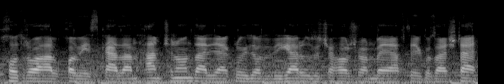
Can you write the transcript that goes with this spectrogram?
خود را حلقاویز کردند. همچنان در یک رویداد دیگر روز چهارشنبه هفته گذشته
